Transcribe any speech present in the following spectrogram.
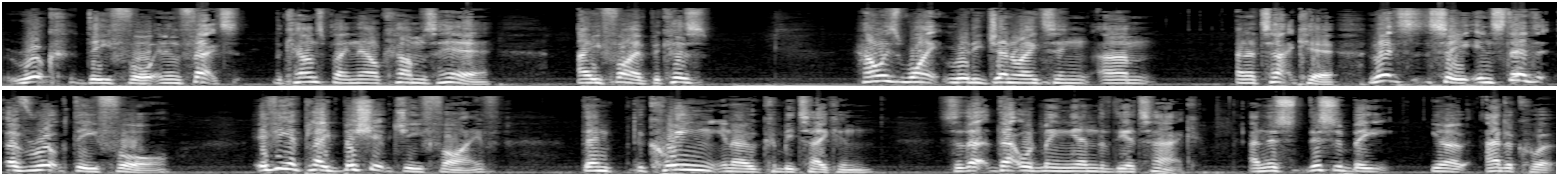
Rook d4, and in fact, the counterplay now comes here, a5, because how is white really generating um, an attack here? Let's see, instead of rook d4, if he had played bishop g5, then the queen, you know, can be taken. So that that would mean the end of the attack, and this this would be, you know, adequate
